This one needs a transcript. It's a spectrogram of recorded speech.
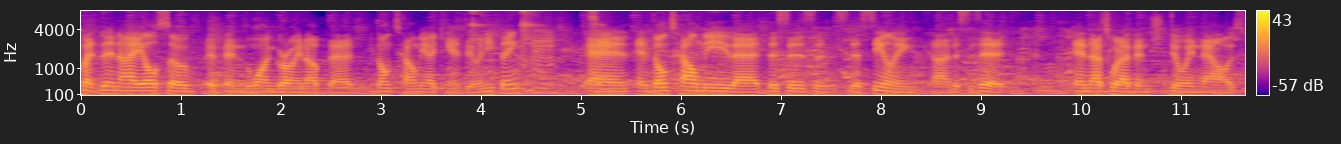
But then I also have been the one growing up that don't tell me I can't do anything. And, and don't tell me that this is the, the ceiling, uh, this is it. And that's what I've been doing now is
